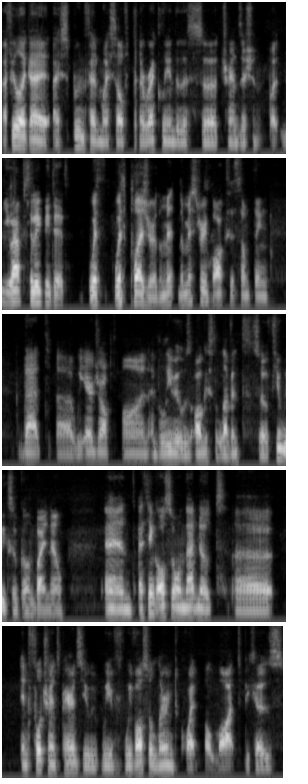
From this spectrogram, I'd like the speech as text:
I feel like I, I spoon fed myself directly into this uh, transition, but you absolutely did with with pleasure. the The mystery box is something that uh, we airdropped on, I believe it was August 11th. So a few weeks have gone by now. And I think also on that note, uh, in full transparency, we've we've also learned quite a lot because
